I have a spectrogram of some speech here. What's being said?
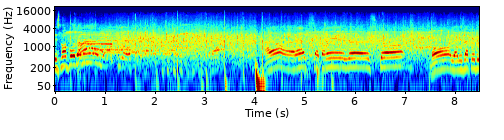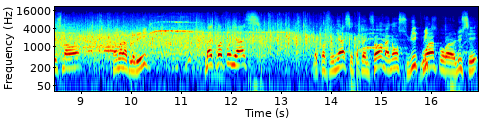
Applaudissements pour Donald. Alors, Alex, attendez le score. Bon, il y a des applaudissements. Pas mal applaudi. Maître Fougnas. Maître Fougnas est en pleine forme, annonce 8 points pour euh, Lucie.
